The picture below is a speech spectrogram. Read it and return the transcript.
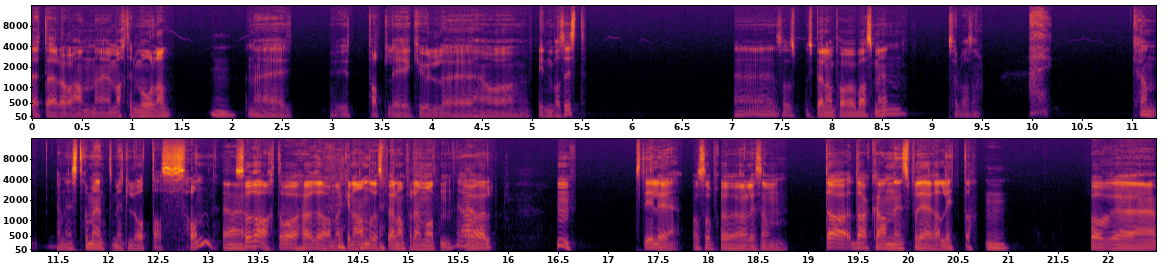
Dette er da han Martin Moland. Mm. En utfattelig kul og fin bassist. Så spiller han på bassen min, så er det bare sånn Nei, kan, kan instrumentet mitt låte sånn? Ja, ja. Så rart det var å høre noen andre spille den på den måten. Ja Ja. vel. Hm. Stilig. Og så prøver jeg liksom Da, da kan inspirere litt, da. Mm. For uh,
